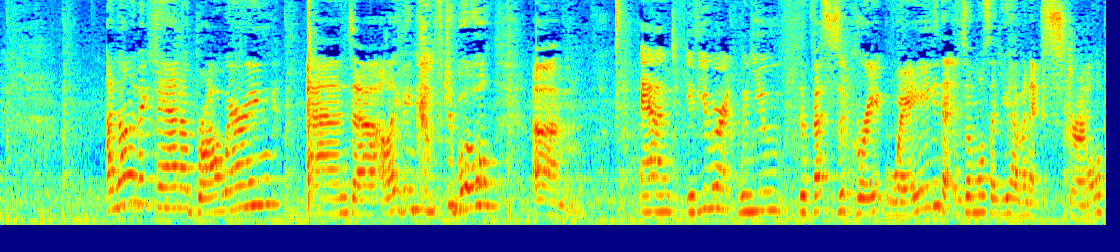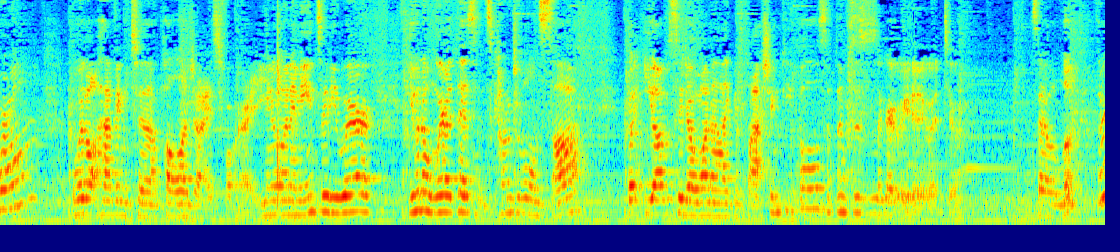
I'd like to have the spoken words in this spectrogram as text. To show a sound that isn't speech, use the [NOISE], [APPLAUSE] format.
I'm not a big fan of bra wearing and uh, I like being [LAUGHS] comfortable. Um, and if you were, when you, the vest is a great way that it's almost like you have an external bra without having to apologize for it. You know what I mean? So if you wear, you want to wear this, it's comfortable and soft, but you obviously don't want to like be flashing people. Sometimes this is a great way to do it too. So look three.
